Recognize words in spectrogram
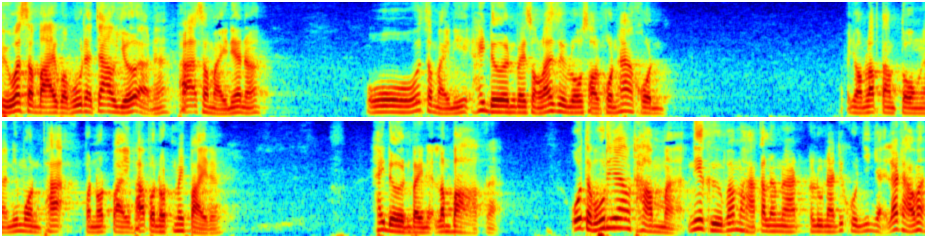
ถือว่าสบายกว่าพระพุทธเจ้าเยอะอะนะพระสมัยเนี้ยนะโอ้สมัยนี้ให้เดินไปสองร้อยสิบโลสอนคนห้าคน ยอมรับตามตรงนะนิมนต์พระปนดไป พระปนดไม่ไปเลยให้เดินไปเนี่ยลำบากอะ่ะ โอ้แต่พระพุทธเจ้าทำอะนี่คือพระมหากรุณากรุณาธิคุณยิ่งใหญ่แล้วถามว่า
